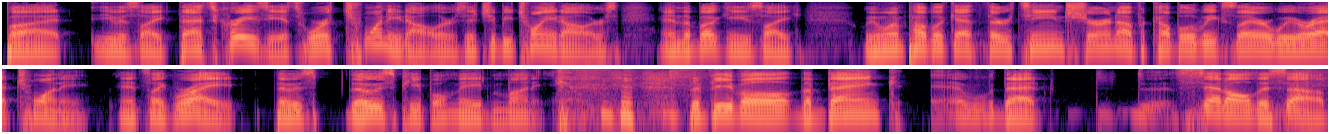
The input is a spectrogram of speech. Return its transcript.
but he was like, "That's crazy. It's worth twenty dollars. It should be twenty dollars." And the bookie's like, "We went public at thirteen. Sure enough, a couple of weeks later, we were at twenty. And it's like, right, those those people made money. the people, the bank uh, that set all this up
